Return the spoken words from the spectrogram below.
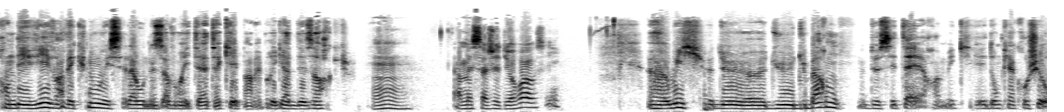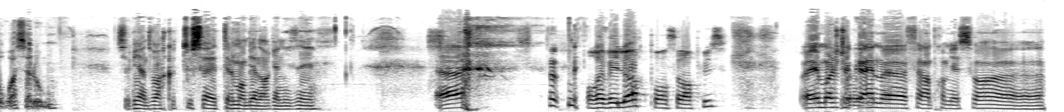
prendre des vivres avec nous et c'est là où nous avons été attaqués par la brigade des orques. Hmm. Un messager du roi aussi? Euh, oui, de- du, du baron de ces terres, mais qui est donc accroché au roi Salomon. C'est bien de voir que tout ça est tellement bien organisé. Euh, On réveille l'orque pour en savoir plus? ouais, moi, je vais quand même euh, faire un premier soin euh,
